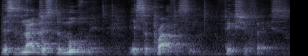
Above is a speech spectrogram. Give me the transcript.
this is not just a movement, it's a prophecy. Fix your face.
